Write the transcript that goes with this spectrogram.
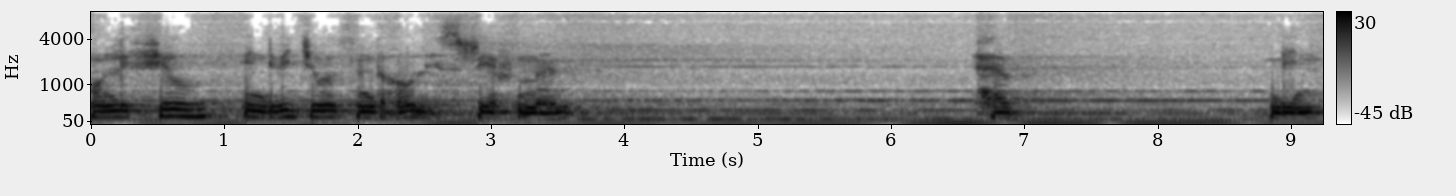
Only few individuals in the whole history of man been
